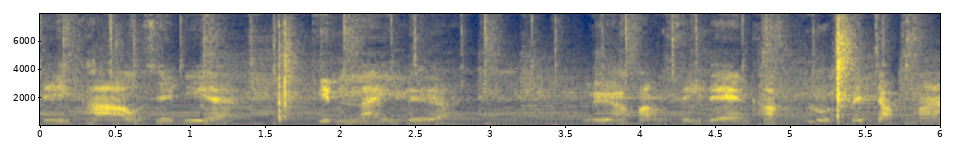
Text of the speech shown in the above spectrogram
สีขาวใช้เบี้ย กินไล่เรือ เรือฝั่งสีแดงครับ หลุดไปจับม้า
